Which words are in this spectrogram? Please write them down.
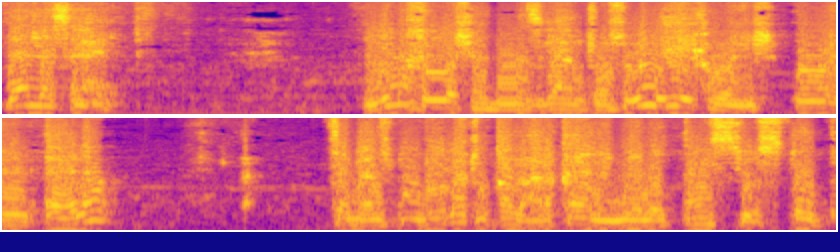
لا لا ساعد. اللي ما خلاش هاد الناس كاع نتواصلوا جوج حوايج اولا الاله تبع التنظيمات لقاو العرقله قالوا طيسيو ستوب.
